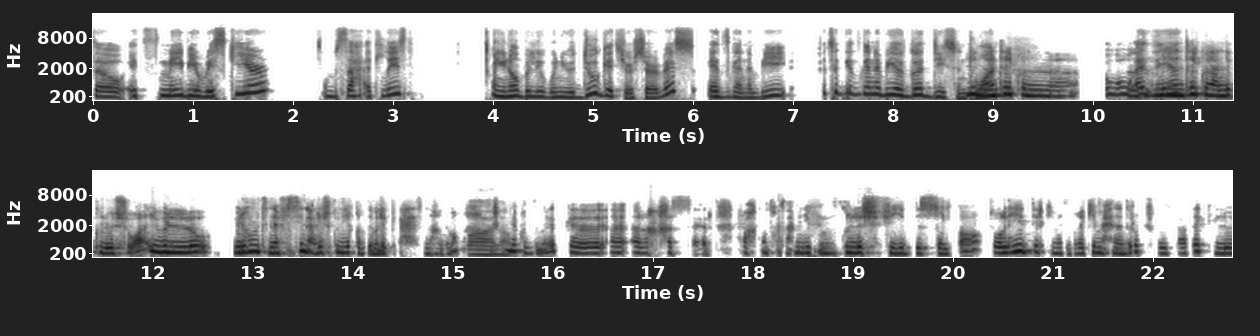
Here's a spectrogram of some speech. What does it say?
so it's maybe riskier بصح at least you know believe when you do get your service it's gonna be it's, it's gonna be a good decent one. انت يكون انت يكون عندك le choix يولوا يولوا متنافسين على شكون يقدم لك أحسن خدمة شكون يقدم لك أرخص سعر. par contre صح من يكون كلش في يد السلطة. شغل هي دير كيما تبغي. كيما حنا دروك شغل تعطيك le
